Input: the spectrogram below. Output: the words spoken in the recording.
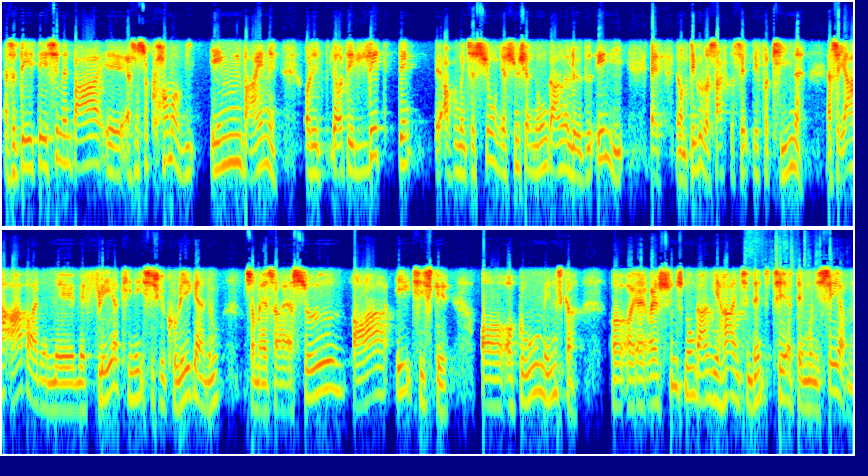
Altså, det, det er simpelthen bare... Øh, altså, så kommer vi ingen vegne. Og det, og det er lidt den Øh, argumentation, jeg synes, jeg nogle gange er løbet ind i, at Nå, det kunne du have sagt dig selv, det er fra Kina. Altså, jeg har arbejdet med, med flere kinesiske kollegaer nu, som altså er søde, rare, etiske og, og gode mennesker. Og, og, jeg, og jeg synes nogle gange, vi har en tendens til at demonisere dem.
